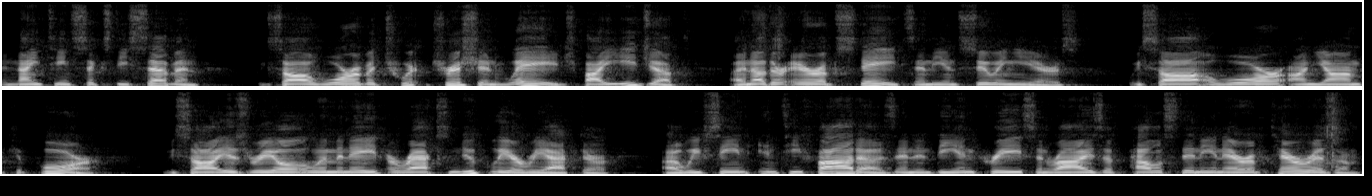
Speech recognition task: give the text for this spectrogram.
in 1967. We saw a war of attrition waged by Egypt and other Arab states in the ensuing years. We saw a war on Yom Kippur. We saw Israel eliminate Iraq's nuclear reactor. Uh, we've seen intifadas and the increase and rise of Palestinian Arab terrorism.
